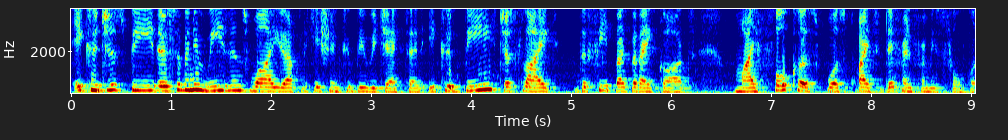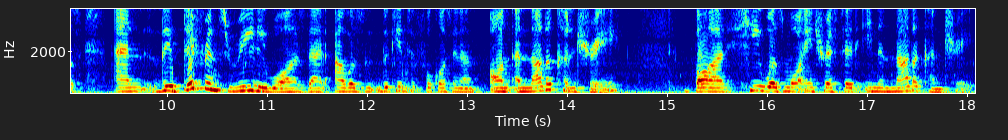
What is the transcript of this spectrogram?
It could just be there's so many reasons why your application could be rejected. It could be just like the feedback that I got, my focus was quite different from his focus. And the difference really was that I was looking to focus in an, on another country, but he was more interested in another country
